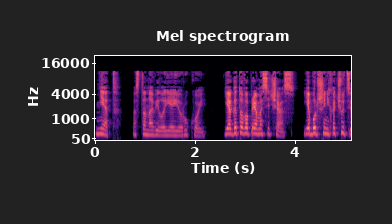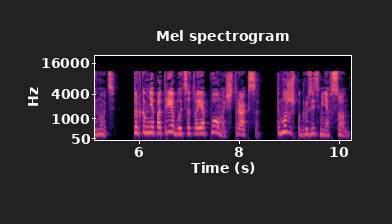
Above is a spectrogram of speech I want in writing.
«Нет», — остановила я ее рукой. «Я готова прямо сейчас. Я больше не хочу тянуть. Только мне потребуется твоя помощь, Тракса. Ты можешь погрузить меня в сон?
